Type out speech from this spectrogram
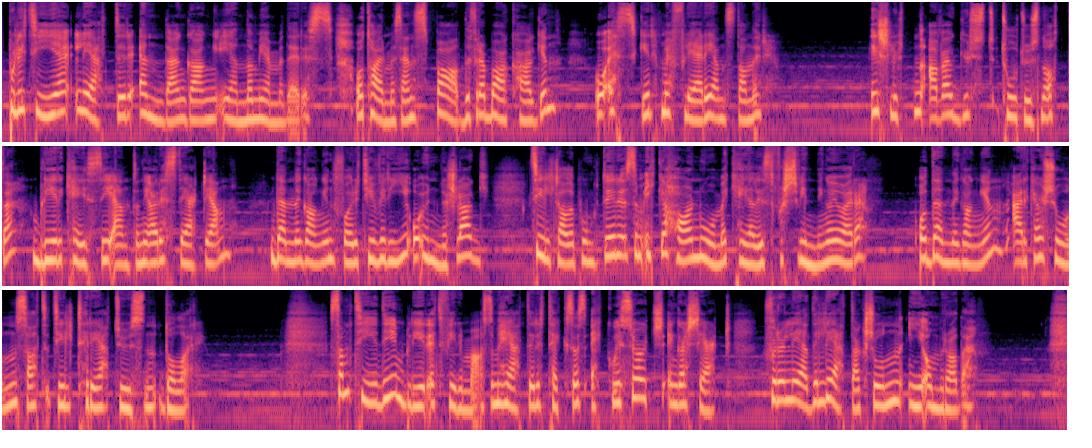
Politiet leter enda en gang gjennom hjemmet deres og tar med seg en spade fra bakhagen og esker med flere gjenstander. I slutten av august 2008 blir Casey Anthony arrestert igjen, denne gangen for tyveri og underslag, tiltalepunkter som ikke har noe med Kayleys forsvinning å gjøre. Og denne gangen er kausjonen satt til 3000 dollar. Samtidig blir et firma som heter Texas Equisearch engasjert for å lede leteaksjonen i området.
